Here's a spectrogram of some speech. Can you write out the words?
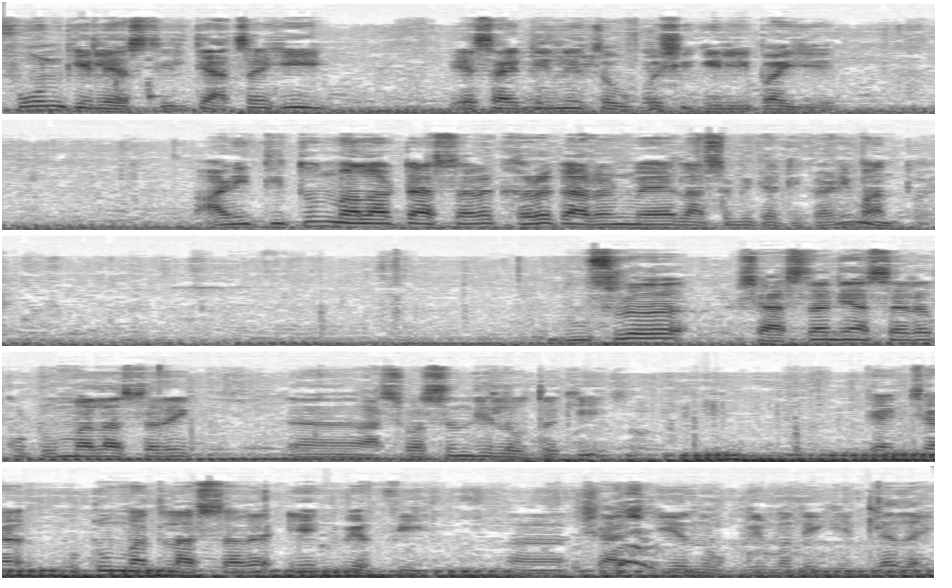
फोन केले असतील त्याचंही एस आय टीने चौकशी केली पाहिजे. आणि तिथून मला वाटतं असणारं खरं कारण मिळेल असं मी त्या ठिकाणी मानतोय. दुसरं शासनाने असणारं कुटुंबाला असणारं एक आश्वासन दिलं होतं की त्यांच्या कुटुंबातला असणारा एक व्यक्ती शासकीय नोकरीमध्ये घेतल्या जाईल.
